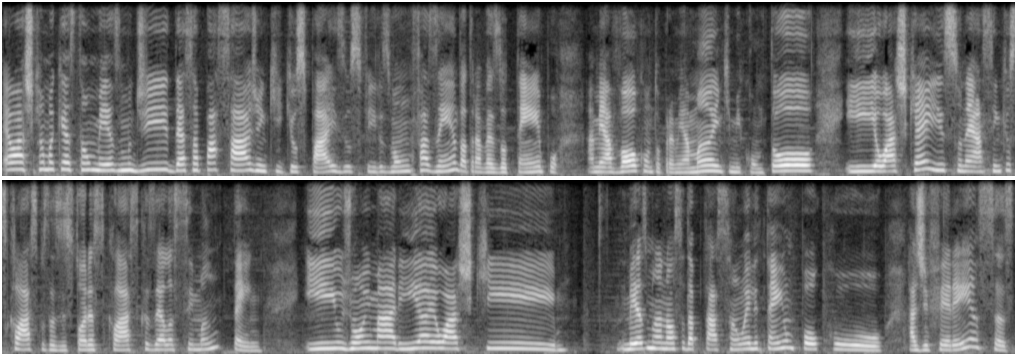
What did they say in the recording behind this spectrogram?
eu acho que é uma questão mesmo de dessa passagem que, que os pais e os filhos vão fazendo através do tempo. A minha avó contou para minha mãe, que me contou, e eu acho que é isso, né? Assim que os clássicos, as histórias clássicas, elas se mantêm. E o João e Maria, eu acho que mesmo na nossa adaptação, ele tem um pouco as diferenças,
